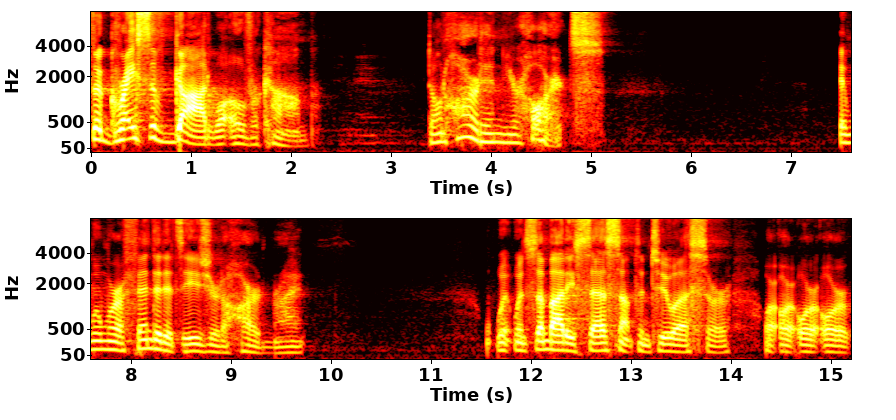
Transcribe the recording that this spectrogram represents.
the grace of God will overcome. Don't harden your hearts. And when we're offended, it's easier to harden, right? When, when somebody says something to us or, or, or, or, or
